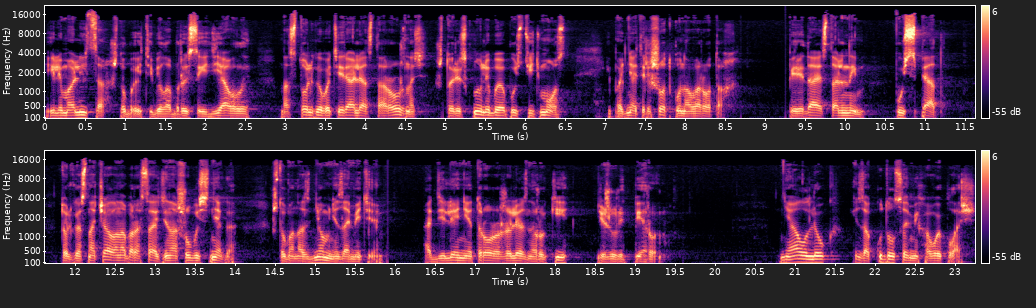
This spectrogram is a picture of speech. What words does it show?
или молиться, чтобы эти белобрысые дьяволы настолько потеряли осторожность, что рискнули бы опустить мост и поднять решетку на воротах. Передай остальным, пусть спят. Только сначала набросайте на шубы снега, чтобы нас днем не заметили. Отделение Трора Железной Руки дежурит первым». Ниал лег и закутался в меховой плащ.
